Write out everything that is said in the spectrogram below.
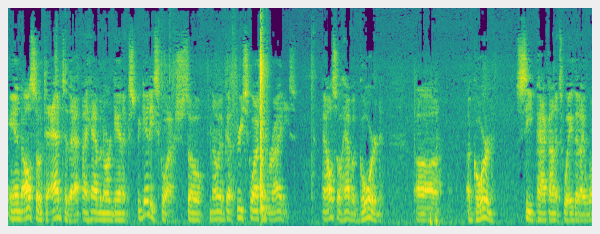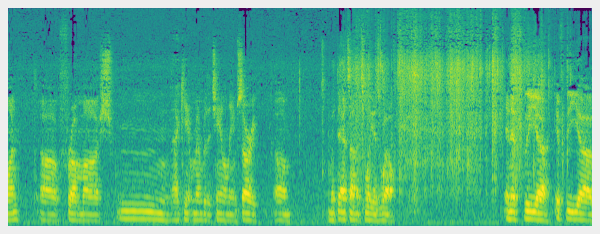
And also to add to that, I have an organic spaghetti squash. So now I've got three squash varieties. I also have a gourd, uh, a gourd seed pack on its way that I won uh, from uh, sh- mm, I can't remember the channel name. Sorry, um, but that's on its way as well. And if the uh, if the uh,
